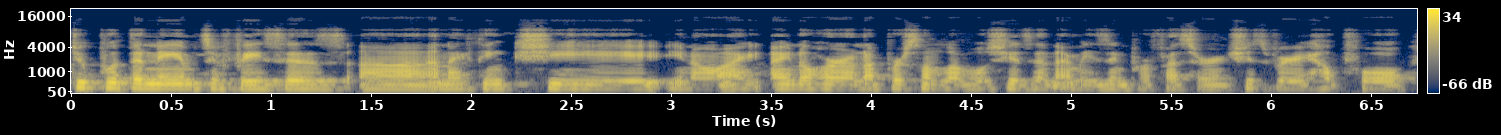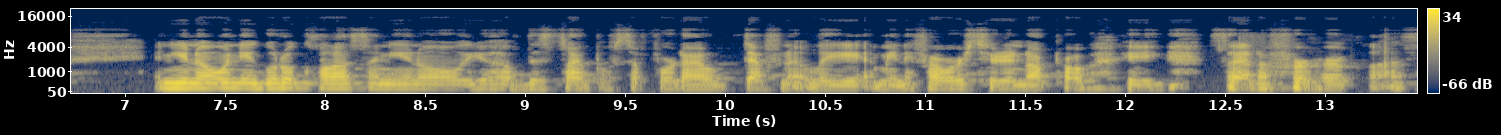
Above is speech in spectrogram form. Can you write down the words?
to put the name to faces. Uh, and I think she, you know, I, I know her on a personal level. She's an amazing professor and she's very helpful. And, you know, when you go to class and, you know, you have this type of support, I'll definitely, I mean, if I were a student, I'd probably sign up for her class.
